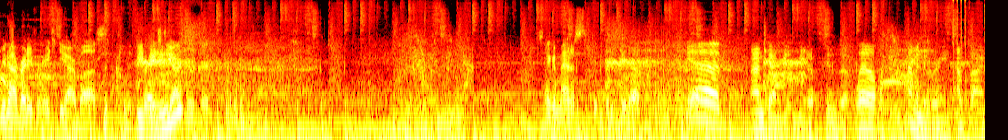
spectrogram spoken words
You're not ready for HDR, boss. For HDR, Dee. It's like a man is getting pretty beat up. Yeah, I'm kind of getting beat up too, though. Well, I'm in the green. I'm fine.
